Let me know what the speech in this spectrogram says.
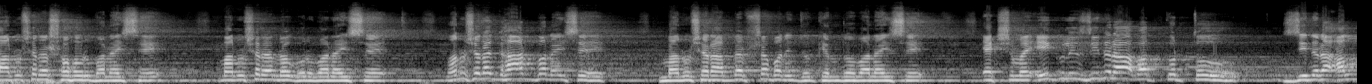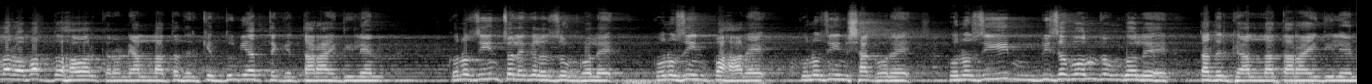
মানুষেরা শহর বানাইছে, মানুষেরা নগর বানাইছে, মানুষেরা ঘাট বানাইছে, মানুষেরা ব্যবসা বাণিজ্য কেন্দ্র বানাইছে। একসময় এইগুলি জিনেরা আবাদ করত। জিনেরা আল্লাহর অবাধ্য হওয়ার কারণে আল্লাহ তাদেরকে দুনিয়ার থেকে তাড়াই দিলেন। কোনো জিন চলে গেল জঙ্গলে, কোনো জিন পাহাড়ে, কোনো জিন সাগরে, কোনো জিন বিষবন জঙ্গলে তাদেরকে আল্লাহ তারাই দিলেন।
